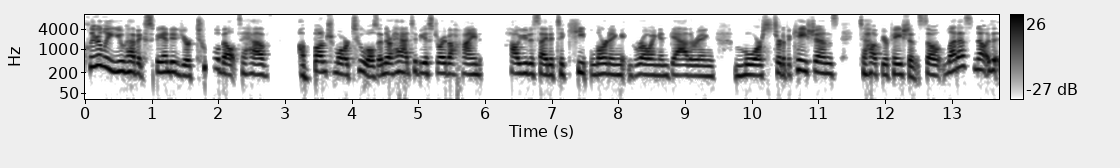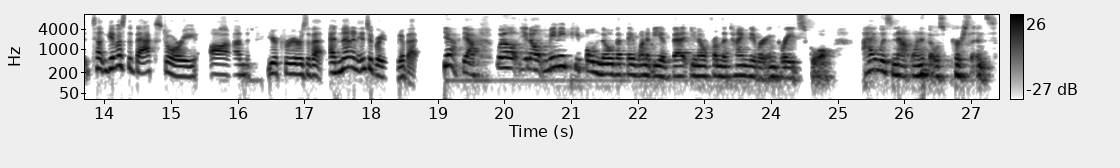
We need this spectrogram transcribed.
clearly, you have expanded your tool belt to have a bunch more tools. And there had to be a story behind how you decided to keep learning, growing, and gathering more certifications to help your patients. So let us know, tell, give us the backstory on your career as a vet and then an integrated vet. Yeah, yeah. Well, you know, many people know that they want to be a vet, you know, from the time they were in grade school. I was not one of those persons.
